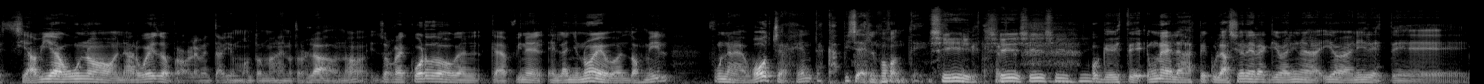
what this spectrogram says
si había uno en Arguello, probablemente había un montón más en otros lados, ¿no? Yo recuerdo que a fin el año nuevo, del 2000, fue una bocha de gente a Capilla del Monte. Sí, sí, sí, sí, Porque, viste, una de las especulaciones era que iba a venir, iba a venir este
